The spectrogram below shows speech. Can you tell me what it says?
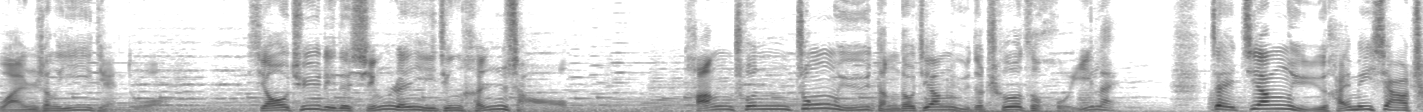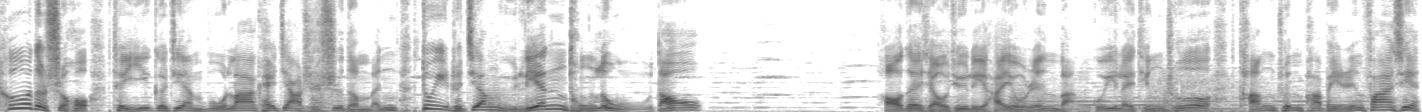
晚上一点多。小区里的行人已经很少，唐春终于等到江宇的车子回来。在江宇还没下车的时候，他一个箭步拉开驾驶室的门，对着江宇连捅了五刀。好在小区里还有人晚归来停车，唐春怕被人发现，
